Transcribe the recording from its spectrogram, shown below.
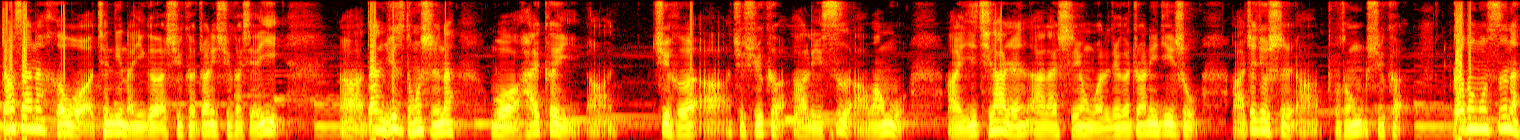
张三呢和我签订了一个许可专利许可协议，啊，但与此同时呢，我还可以啊去和啊去许可啊李四啊王五啊以及其他人啊来使用我的这个专利技术啊，这就是啊普通许可。高通公司呢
